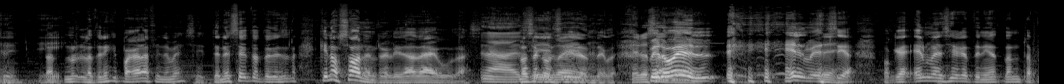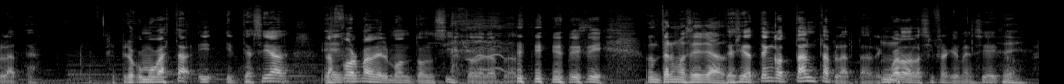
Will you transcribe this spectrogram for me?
Sí. ¿La, no- la tenés que pagar a fin de mes? Sí. ¿Tenés esto? ¿Tenés esto? Que no son en realidad deudas. Ah, no se consideran bueno, deudas. pero Pero, él, él me decía, porque él me decía que tenía tanta plata. Pero como gastaba, y, y te hacía la Eh. forma del montoncito de la plata. sí, sí, un termo sellado. Te decía, tengo tanta plata, recuerdo la cifra que me decía y Mm. Sí. todo.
